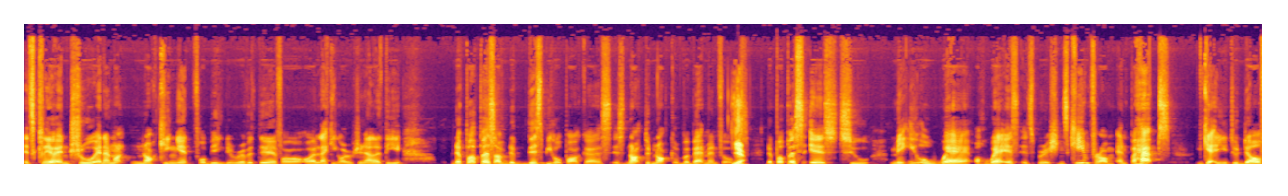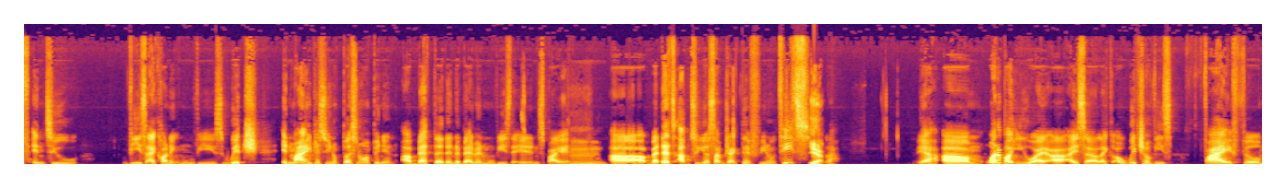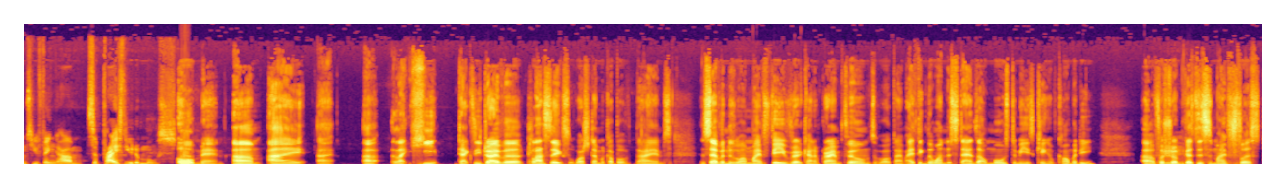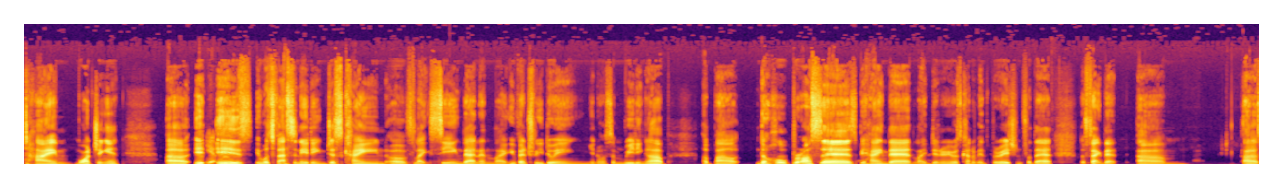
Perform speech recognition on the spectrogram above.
it's clear and true, and I'm not knocking it for being derivative or, or lacking originality. The purpose of the this Behold podcast is not to knock the Batman films. Yeah. The purpose is to make you aware of where its inspirations came from and perhaps get you to delve into these iconic movies, which in my just you know personal opinion are better than the Batman movies that it inspired. Mhm. Uh, but that's up to your subjective, you know, taste. Yeah. Yeah. Um. What about you, I, uh, Isa? Like, uh, which of these five films you think um surprised you the most? Oh man. Um I I uh like Heat, Taxi Driver, classics, watched them a couple of times. Seven is one of my favorite kind of crime films of all time. I think the one that stands out most to me is King of Comedy. Uh for sure Mm. because this is my first time watching it. Uh it Yep. is it was fascinating just kind of like seeing that and like eventually doing, you know, some reading up about the whole process behind that. Like De Niro's kind of inspiration for that. The fact that um uh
